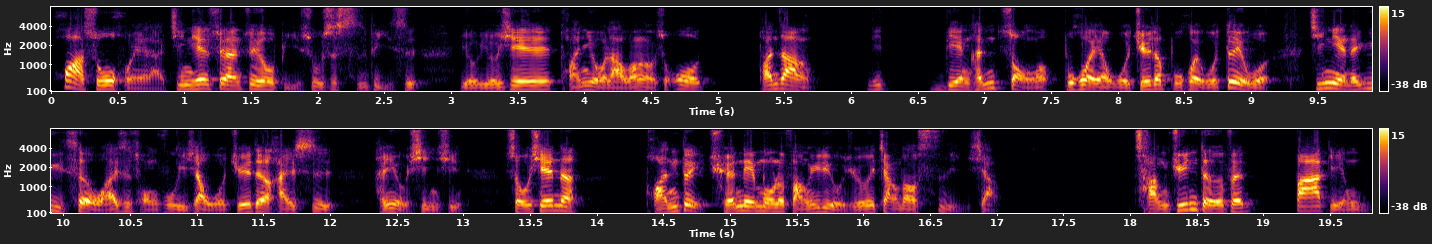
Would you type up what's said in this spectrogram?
话说回来，今天虽然最后比数是十比四，有有一些团友啦网友说，哦，团长你。脸很肿哦，不会哦，我觉得不会。我对我今年的预测，我还是重复一下，我觉得还是很有信心。首先呢，团队全联盟的防御率，我觉得会降到四以下，场均得分八点五，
